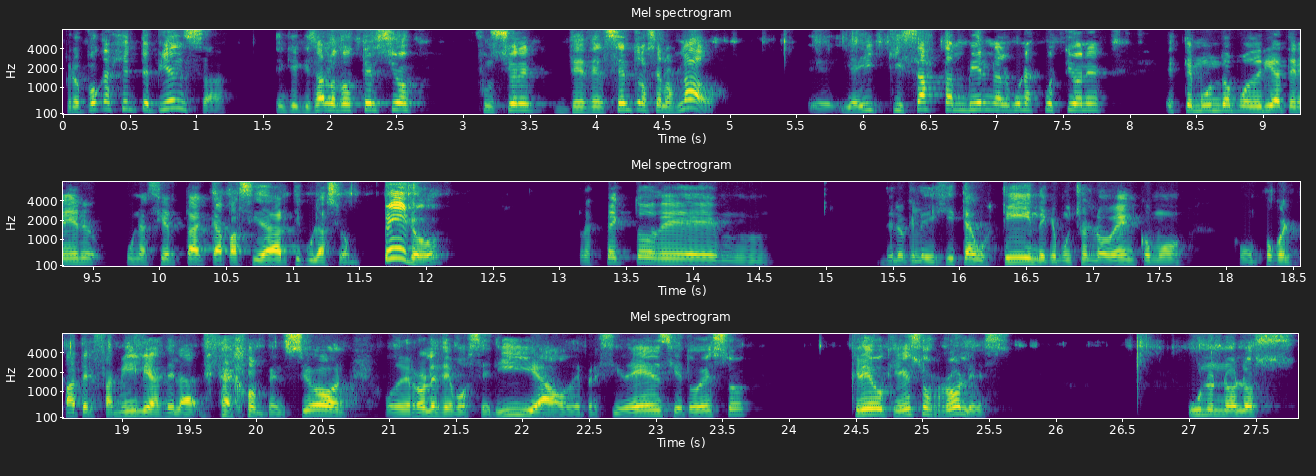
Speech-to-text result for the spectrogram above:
Pero poca gente piensa en que quizás los dos tercios funcionen desde el centro hacia los lados. Eh, y ahí quizás también en algunas cuestiones este mundo podría tener una cierta capacidad de articulación. Pero respecto de, mm, de lo que le dijiste a Agustín, de que muchos lo ven como, como un poco el pater familias de la, de la convención, o de roles de vocería, o de presidencia y todo eso, creo que esos roles uno no los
